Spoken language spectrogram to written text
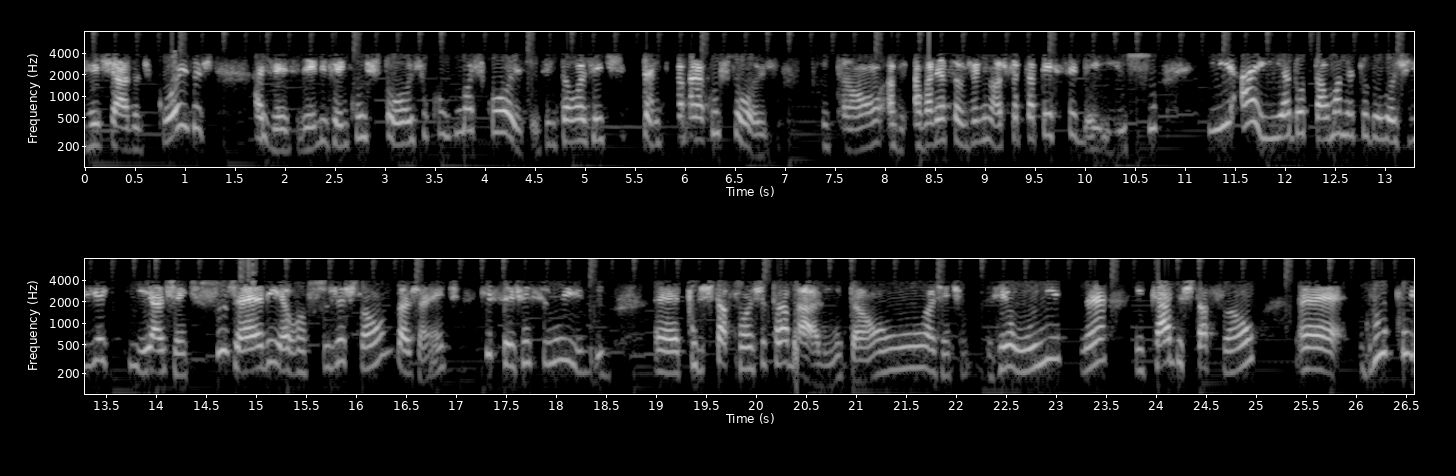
recheada de coisas, às vezes ele vem com estojo com algumas coisas. Então a gente tem que trabalhar com estojo. Então a avaliação diagnóstica é para perceber isso e aí adotar uma metodologia que a gente sugere, é uma sugestão da gente, que seja ensino híbrido. É, por estações de trabalho. Então, a gente reúne né, em cada estação é, grupos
